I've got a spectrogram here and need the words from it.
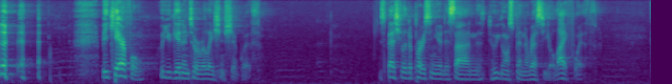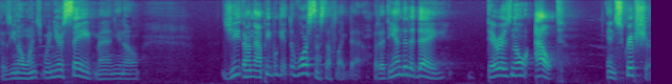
Be careful who you get into a relationship with, especially the person you're deciding who you're going to spend the rest of your life with. Because, you know, when, when you're saved, man, you know, Jesus, uh, now people get divorced and stuff like that. But at the end of the day, there is no out in Scripture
